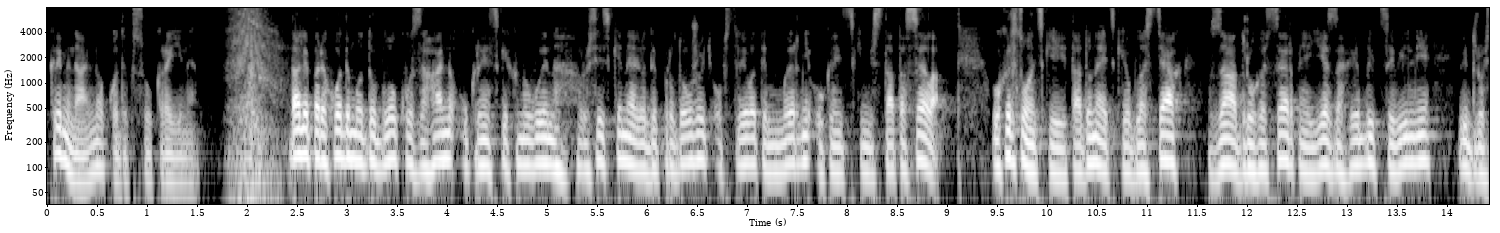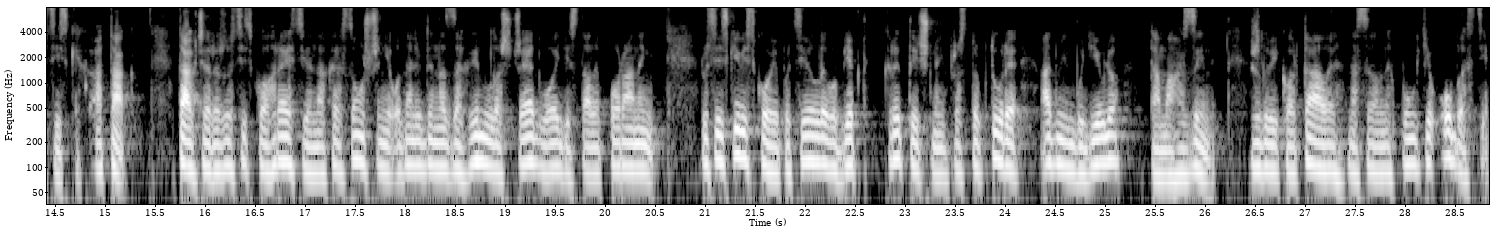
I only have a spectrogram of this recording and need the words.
Кримінального кодексу України. Далі переходимо до блоку загальноукраїнських новин. Російські нелюди продовжують обстрілювати мирні українські міста та села. У Херсонській та Донецькій областях за 2 серпня є загиблі цивільні від російських атак. Так, через російську агресію на Херсонщині одна людина загинула, ще двоє дістали поранень. Російські військові поцілили в об'єкт критичної інфраструктури, адмінбудівлю та магазини, житлові квартали населених пунктів області,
